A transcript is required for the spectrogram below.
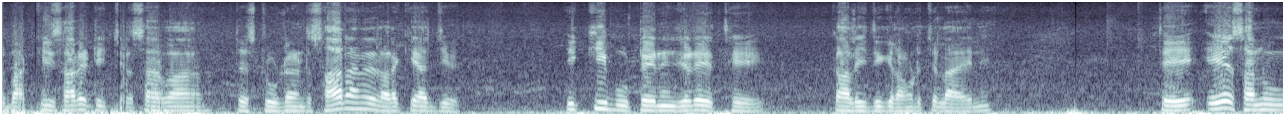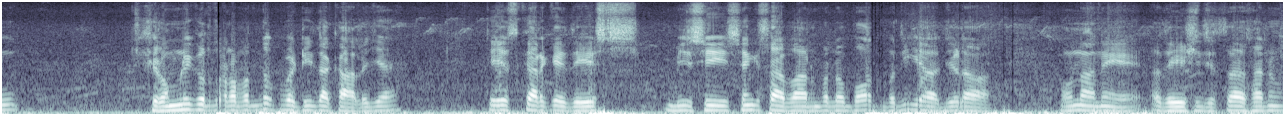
ਤੇ ਬਾਕੀ ਸਾਰੇ ਟੀਚਰ ਸਾਹਿਬਾਨ ਤੇ ਸਟੂਡੈਂਟ ਸਾਰਿਆਂ ਨੇ ਰਲ ਕੇ ਅੱਜ 21 ਬੂਟੇ ਨੇ ਜਿਹੜੇ ਇੱਥੇ ਕਾਲਜ ਦੀ ਗਰਾਊਂਡ 'ਚ ਲਾਏ ਨੇ। ਤੇ ਇਹ ਸਾਨੂੰ ਸ਼੍ਰੋਮਣੀ ਗੁਰਦੁਆਰਾ ਪ੍ਰਬੰਧਕ ਕਮੇਟੀ ਦਾ ਕਾਲਜ ਹੈ ਤੇ ਇਸ ਕਰਕੇ ਦੇਸ਼ ਬੀਸੀ ਸਿੰਘ ਸਾਹਿਬਾਨ ਵੱਲੋਂ ਬਹੁਤ ਵਧੀਆ ਜਿਹੜਾ ਉਹਨਾਂ ਨੇ ਆਦੇਸ਼ ਦਿੱਤਾ ਸਾਨੂੰ।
